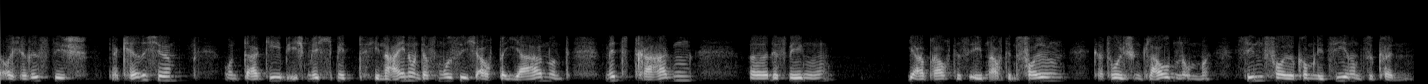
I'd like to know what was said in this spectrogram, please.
eucharistisch der Kirche und da gebe ich mich mit hinein und das muss ich auch bejahen und mittragen. Äh, deswegen ja, braucht es eben auch den vollen katholischen Glauben, um sinnvoll kommunizieren zu können.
